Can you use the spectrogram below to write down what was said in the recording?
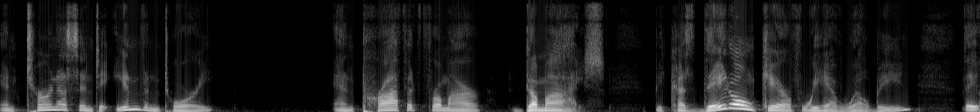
and turn us into inventory and profit from our demise. because they don't care if we have well being. They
